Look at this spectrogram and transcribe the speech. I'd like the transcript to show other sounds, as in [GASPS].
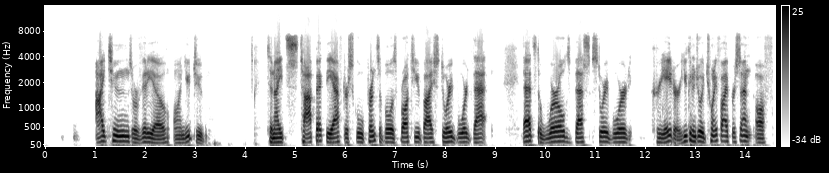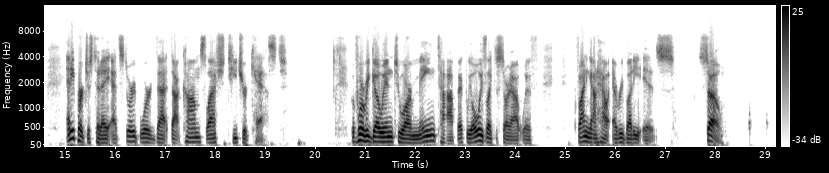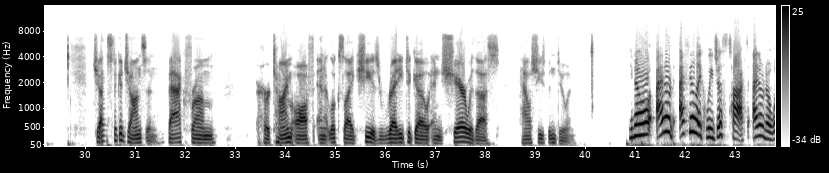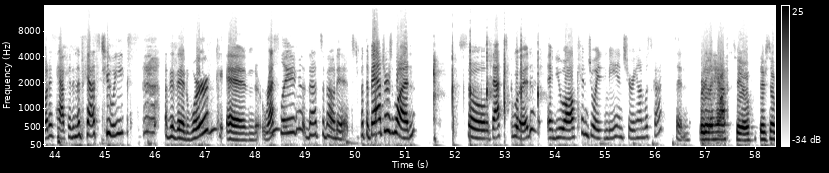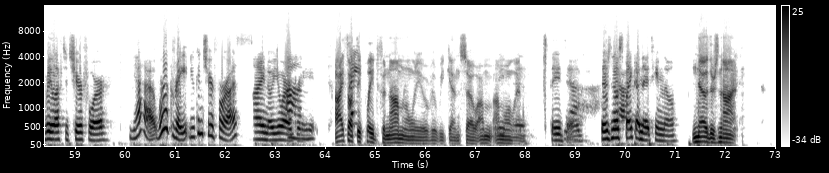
iTunes or video on YouTube. Tonight's topic, the after school principal, is brought to you by Storyboard That. That's the world's best storyboard creator. You can enjoy 25% off any purchase today at storyboardthat.com slash teachercast. Before we go into our main topic, we always like to start out with finding out how everybody is. So, Jessica Johnson, back from her time off, and it looks like she is ready to go and share with us how she's been doing. You know, I don't. I feel like we just talked. I don't know what has happened in the [LAUGHS] past two weeks, other than work and wrestling. That's about it. But the Badgers won, so that's good. And you all can join me in cheering on Wisconsin. We're gonna have to. There's nobody left to cheer for. Yeah, we're great. You can cheer for us. I know you are Um, great. I thought I- they played phenomenally over the weekend, so I'm I'm all in. They did. Yeah. There's no spike on that team though. No, there's not.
